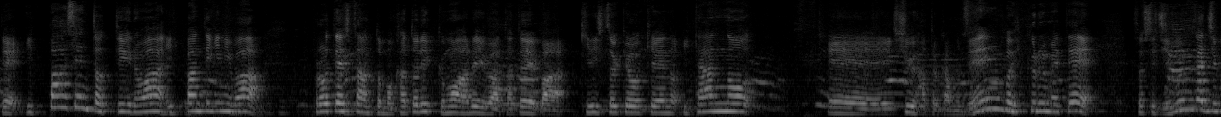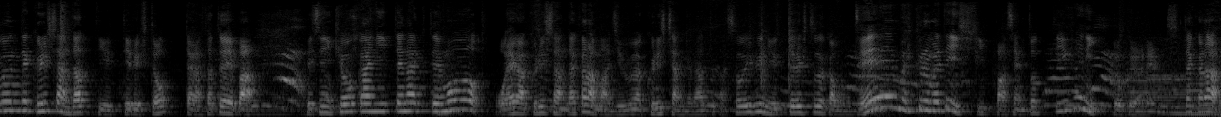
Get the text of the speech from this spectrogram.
で1%っていうのは一般的にはプロテスタントもカトリックもあるいは例えばキリスト教系の異端の、えー宗派とかも全部ひっくるめてそして自分が自分でクリスチャンだって言ってる人だから例えば別に教会に行ってなくても親がクリスチャンだからまあ自分はクリスチャンだなとかそういうふうに言ってる人とかも全部ひっくるめて 1%, っていうふうによく言われるんです。だから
